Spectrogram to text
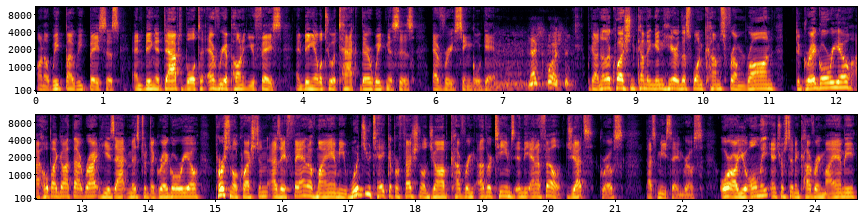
on a week by week basis and being adaptable to every opponent you face and being able to attack their weaknesses every single game. Next question. We got another question coming in here. This one comes from Ron DeGregorio. I hope I got that right. He is at Mr. DeGregorio. Personal question As a fan of Miami, would you take a professional job covering other teams in the NFL? Jets? Gross. That's me saying gross. Or are you only interested in covering Miami?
